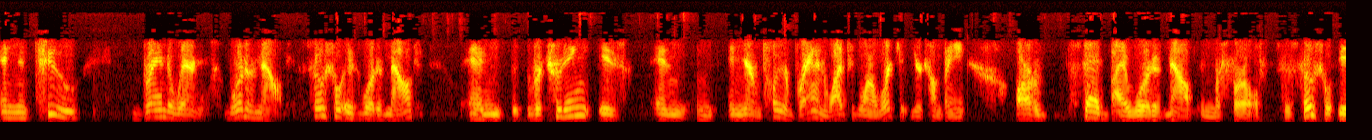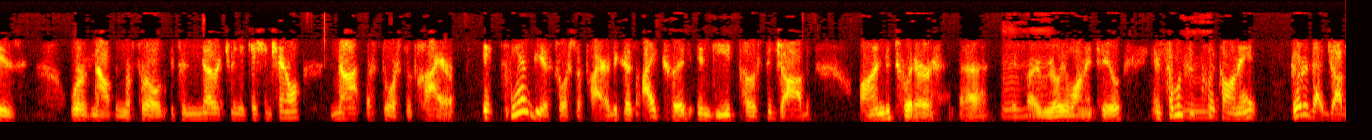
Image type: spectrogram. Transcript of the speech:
And then two, brand awareness, word of mouth. Social is word of mouth, and recruiting is and, and your employer brand, why people want to work at your company, are fed by word of mouth and referrals. So social is word of mouth and referrals. It's another communication channel, not a source of hire. It can be a source of hire because I could indeed post a job on the Twitter uh, mm-hmm. if I mm-hmm. really wanted to, and someone could mm-hmm. click on it, go to that job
